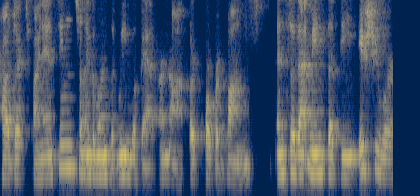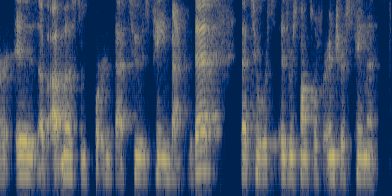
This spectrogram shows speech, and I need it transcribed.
project financing. Certainly, the ones that we look at are not. They're corporate bonds. And so that means that the issuer is of utmost importance. That's who's paying back the debt that's who is responsible for interest payments.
